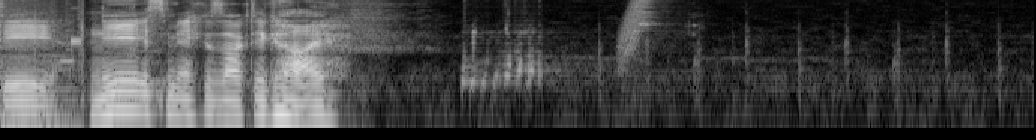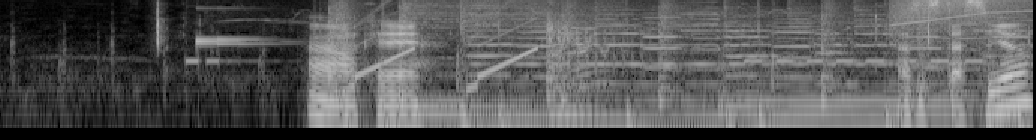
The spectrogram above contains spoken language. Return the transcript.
D. Nee, ist mir echt gesagt egal. Ah, okay. Was ist das hier?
